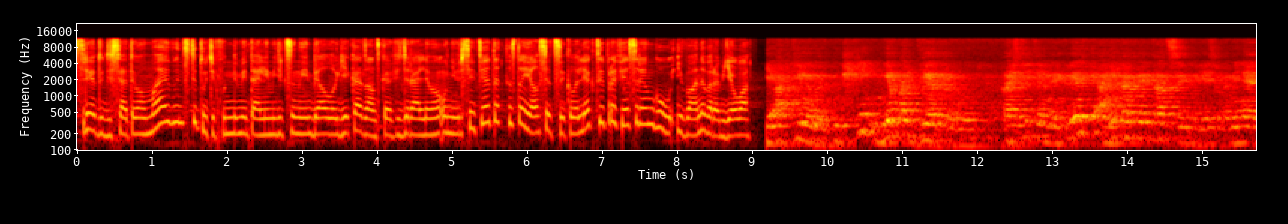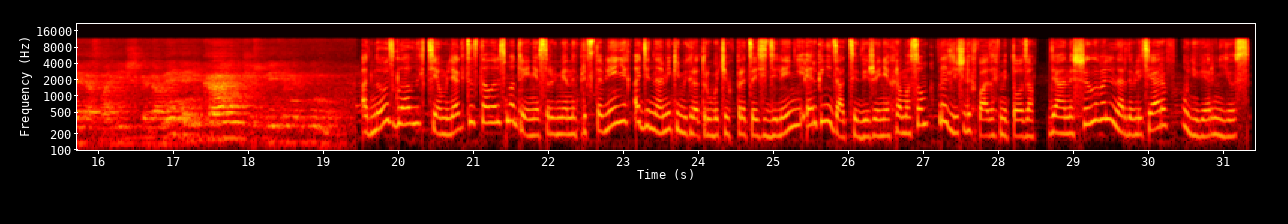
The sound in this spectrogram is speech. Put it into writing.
среду 10 мая в Институте фундаментальной медицины и биологии Казанского федерального университета состоялся цикл лекций профессора МГУ Ивана Воробьева. И актиновые пучки не поддерживают растительные клетки, они как эритроциты. Если вы меняете осмотическое давление, они крайне чувствительны к нему. Одной из главных тем лекции стало рассмотрение в современных представлениях о динамике микротрубочек в процессе деления и организации движения хромосом в различных фазах митоза. Диана Шилова, Ленар Давлетьяров, Univer News.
